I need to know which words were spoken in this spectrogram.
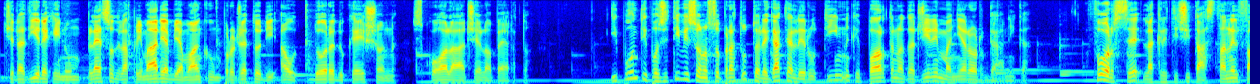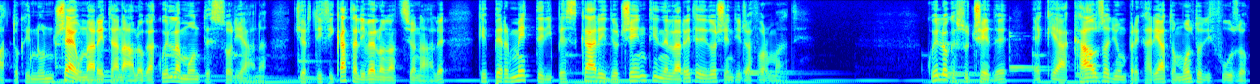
c'è da dire che in un plesso della primaria abbiamo anche un progetto di outdoor education, scuola a cielo aperto. I punti positivi sono soprattutto legati alle routine che portano ad agire in maniera organica. Forse la criticità sta nel fatto che non c'è una rete analoga a quella montessoriana, certificata a livello nazionale, che permette di pescare i docenti nella rete dei docenti già formati. Quello che succede è che a causa di un precariato molto diffuso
